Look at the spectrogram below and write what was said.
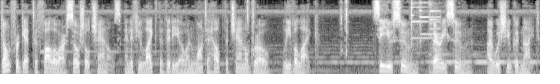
don't forget to follow our social channels and if you like the video and want to help the channel grow, leave a like. See you soon, very soon, I wish you good night.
